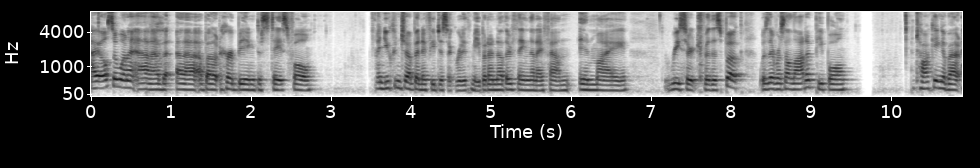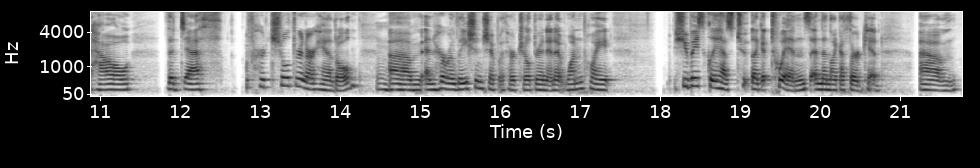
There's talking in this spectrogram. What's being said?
I also want to add uh, about her being distasteful, and you can jump in if you disagree with me. But another thing that I found in my research for this book was there was a lot of people talking about how the death of her children are handled um, and her relationship with her children. And at one point, she basically has two, like a twins, and then like a third kid. Um,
